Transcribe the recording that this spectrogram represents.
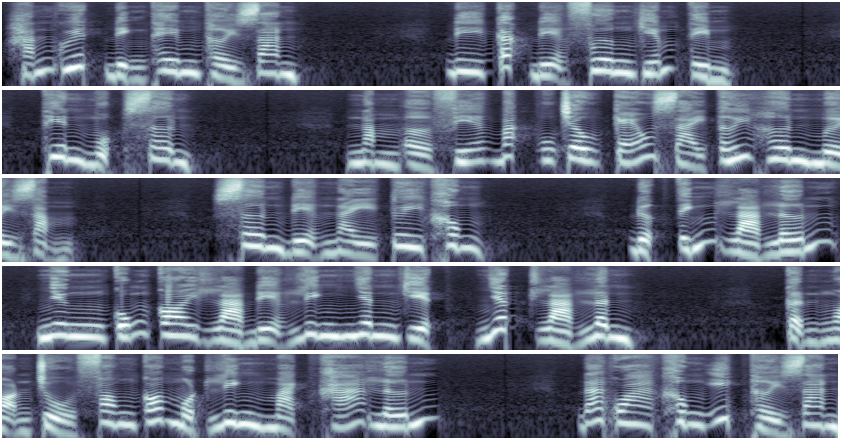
Hắn quyết định thêm thời gian. Đi các địa phương kiếm tìm. Thiên Mục Sơn. Nằm ở phía Bắc U Châu kéo dài tới hơn 10 dặm. Sơn địa này tuy không được tính là lớn. Nhưng cũng coi là địa linh nhân kiệt nhất là lân. Cận ngọn chủ phong có một linh mạch khá lớn. Đã qua không ít thời gian.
